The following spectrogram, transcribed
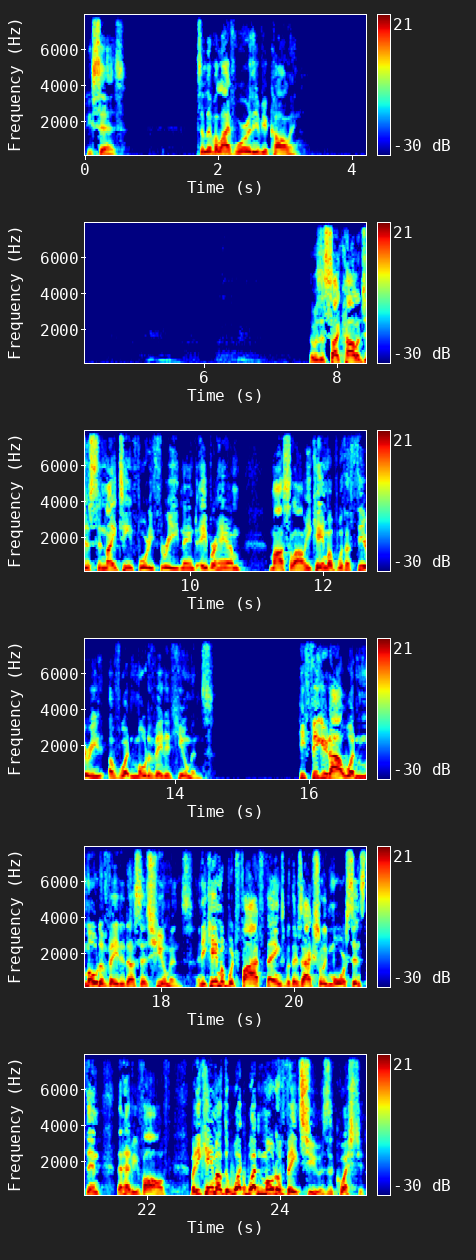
he says, to live a life worthy of your calling. There was a psychologist in 1943 named Abraham Maslow. He came up with a theory of what motivated humans. He figured out what motivated us as humans. And he came up with five things, but there's actually more since then that have evolved. But he came up with what, what motivates you is the question.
